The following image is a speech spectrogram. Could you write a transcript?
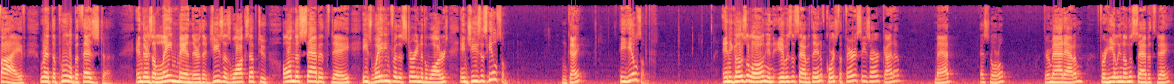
five, we're at the pool of Bethesda. And there's a lame man there that Jesus walks up to on the Sabbath day. He's waiting for the stirring of the waters, and Jesus heals him. Okay? He heals him. And he goes along, and it was a Sabbath day. And of course, the Pharisees are kind of Mad. That's normal. They're mad at him for healing on the Sabbath day.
